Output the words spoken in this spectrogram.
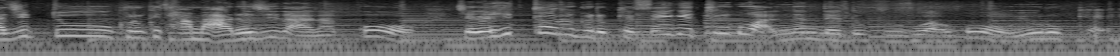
아직도 그렇게 다 마르진 않았고 제가 히터를 그렇게 세게 틀고 왔는데도 불구하고 요렇게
